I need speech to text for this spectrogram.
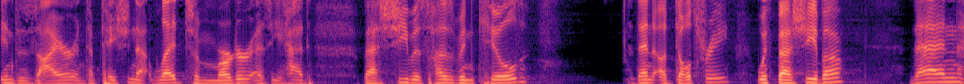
in desire and temptation that led to murder as he had Bathsheba's husband killed. Then adultery with Bathsheba. Then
